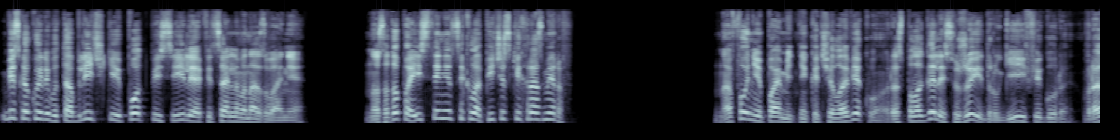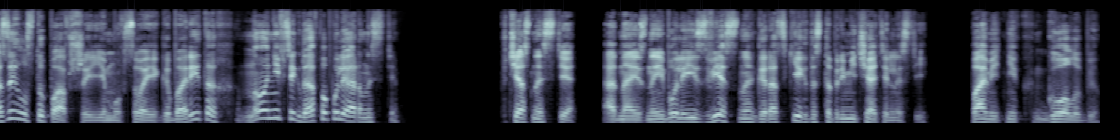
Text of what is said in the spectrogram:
Без какой-либо таблички, подписи или официального названия но зато поистине циклопических размеров. На фоне памятника человеку располагались уже и другие фигуры, в разы уступавшие ему в своих габаритах, но не всегда в популярности. В частности, одна из наиболее известных городских достопримечательностей — памятник голубю,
